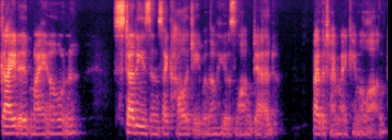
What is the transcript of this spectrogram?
guided my own studies in psychology, even though he was long dead, by the time I came along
